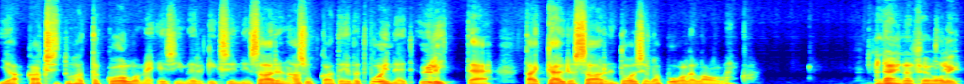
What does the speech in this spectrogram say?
ja 2003 esimerkiksi, niin saaren asukkaat eivät voineet ylittää tai käydä saaren toisella puolella ollenkaan. Näinhän se oli.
